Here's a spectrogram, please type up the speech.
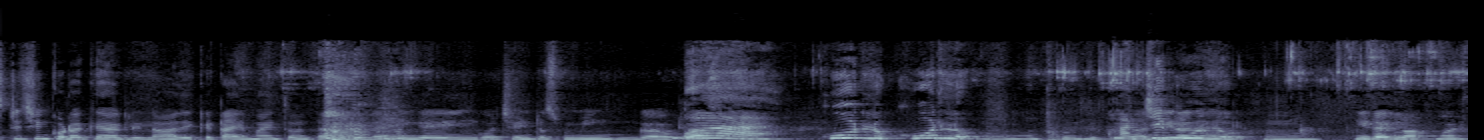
ಸ್ಟಿಚಿಂಗ್ ಕೊಡೋಕೆ ಆಗಲಿಲ್ಲ ಅದಕ್ಕೆ ಟೈಮ್ ಆಯಿತು ಅಂತ ಹೇಳಿದೆ. ಹಿಂಗೆ ಹಿಂಗೂ ಚಿಂಟು ಸ್ವಿಮ್ಮಿಂಗ್ ಕೂದ್ಲು ಕೂದ್ಲು. ಕೂದ್ಲು. ನೀಟಾಗಿ ಲಾಕ್ ಮಾಡಿ.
